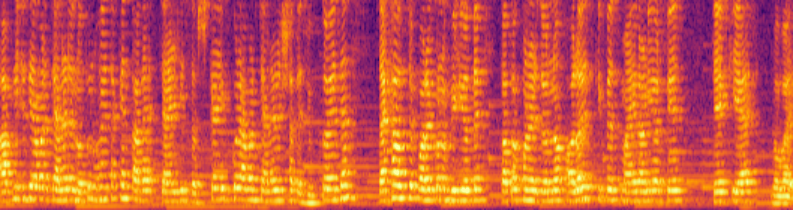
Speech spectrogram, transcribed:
আপনি যদি আমার চ্যানেলে নতুন হয়ে থাকেন, তাহলে চ্যানেলটি সাবস্ক্রাইব করে আমার চ্যানেলের সাথে যুক্ত হয়ে যান। দেখা হচ্ছে পরে কোনো ভিডিওতে। ততক্ষণের জন্য always keep a smile on your face take care bye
